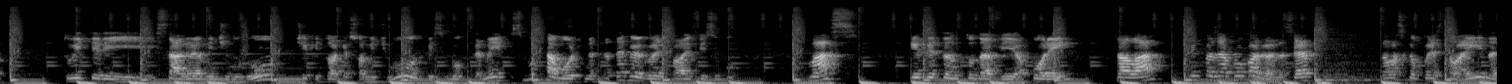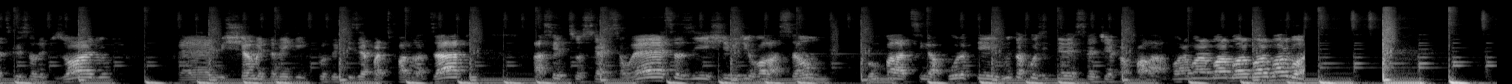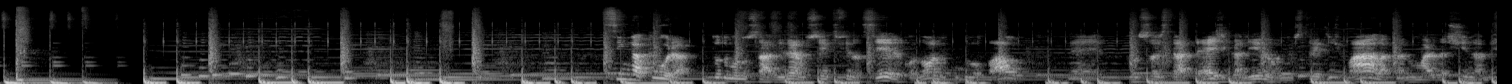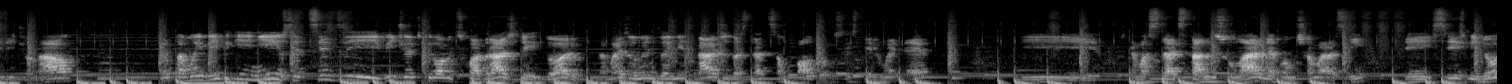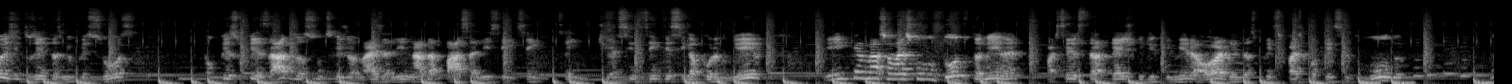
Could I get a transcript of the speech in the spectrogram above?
Twitter e Instagram Mentimundo 1. TikTok é só Mentimundo, Facebook também. Facebook tá morto, né? Dá até vergonha de falar em Facebook. Mas, entretanto, todavia, porém, tá lá, tem que fazer a propaganda, certo? Então as campanhas estão aí na descrição do episódio. É, me chamem também quem quiser participar do WhatsApp. As redes sociais são essas e chega de enrolação. Vamos falar de Singapura, tem muita coisa interessante aí para falar. Bora, bora, bora, bora, bora, bora, bora. Singapura, todo mundo sabe, né? Um centro financeiro, econômico, global, é, posição estratégica ali no, no Estreito de Malaca, no Mar da China Meridional tem um tamanho bem pequenininho, 728 km quadrados de território, dá mais ou menos a metade da cidade de São Paulo, para vocês terem uma ideia. E é uma cidade-estado insular, né, vamos chamar assim. Tem 6 milhões e 200 mil pessoas. É um peso pesado dos assuntos regionais ali, nada passa ali sem, sem, sem, sem, sem ter Singapura no meio. E internacionais como um todo também, né? Parceiro estratégico de primeira ordem das principais potências do mundo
